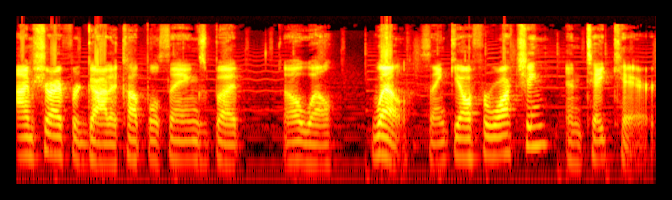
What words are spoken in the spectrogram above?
I'm sure I forgot a couple things, but oh well. Well, thank y'all for watching, and take care.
